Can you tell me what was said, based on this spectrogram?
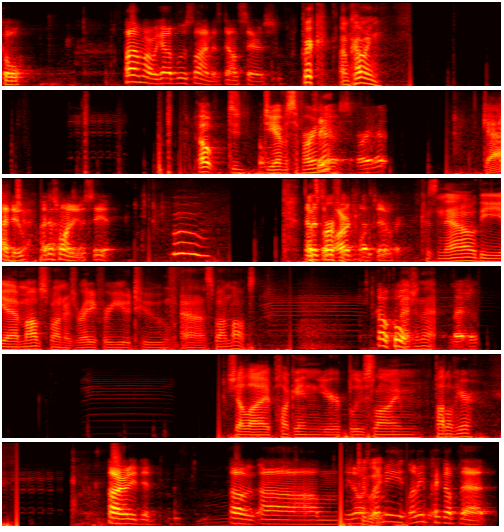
Cool. Pahimar, we got a blue slime. It's downstairs. Quick, I'm coming. Oh, do, do you have a safari See? net? Safari net? Gotcha. I do. I just wanted you to see it. Woo. That's perfect. Because now the uh, mob spawner is ready for you to uh, spawn mobs. Oh, cool. Imagine that. Imagine. Shall I plug in your blue slime puddle here? I already did. Oh, um, you know what? Let me let me pick up that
